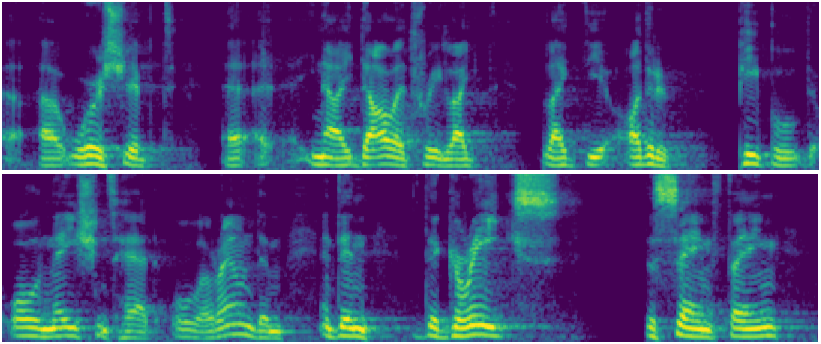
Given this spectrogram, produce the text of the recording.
uh, uh, worshipped uh, uh, in idolatry, like, like the other people, the, all nations had all around them. And then the Greeks, the same thing.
